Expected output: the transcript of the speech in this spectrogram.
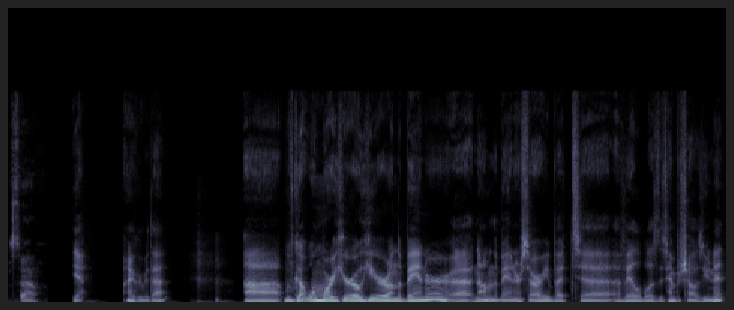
So I agree with that. Uh, we've got one more hero here on the banner. Uh, not on the banner, sorry, but uh, available as the Tempest Trials unit.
